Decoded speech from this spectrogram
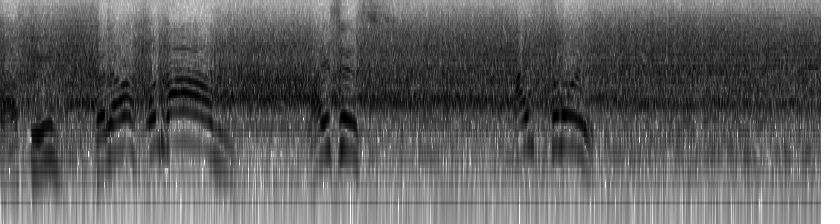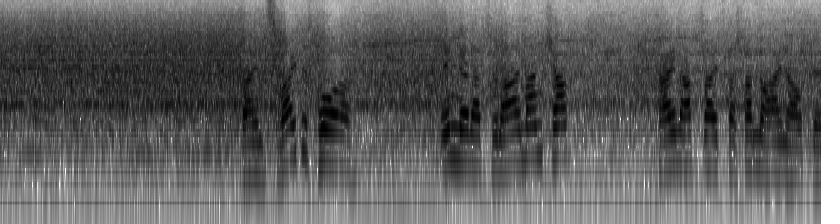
Barski, Völler und Rahn. Weiß es. 1 zu 0. Sein zweites Tor in der Nationalmannschaft. Kein Abseits, da stand noch einer auf der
